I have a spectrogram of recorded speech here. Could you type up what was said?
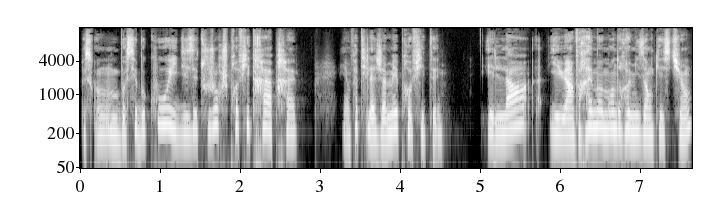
parce qu'on bossait beaucoup, il disait toujours, je profiterai après. Et en fait, il a jamais profité. Et là, il y a eu un vrai moment de remise en question.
